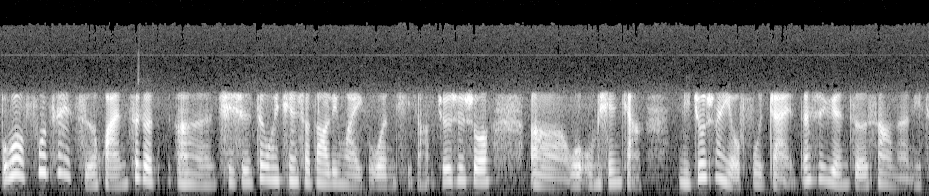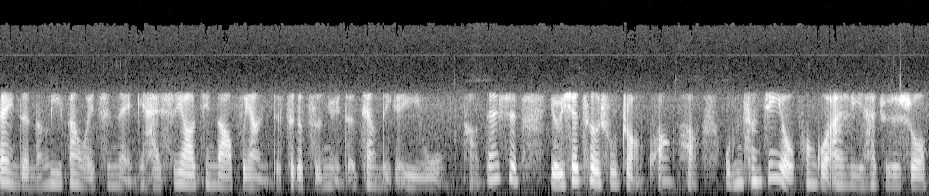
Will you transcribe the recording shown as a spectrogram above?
不过父债子还这个，嗯、其实这个会牵涉到另外一个问题啊，就是说，呃，我我们先讲。你就算有负债，但是原则上呢，你在你的能力范围之内，你还是要尽到抚养你的这个子女的这样的一个义务。好，但是有一些特殊状况，哈，我们曾经有碰过案例，他就是说，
